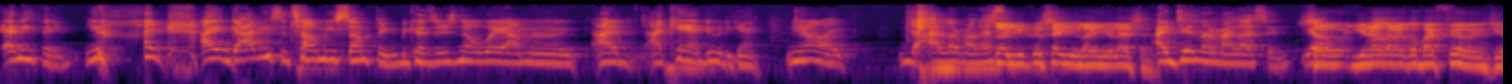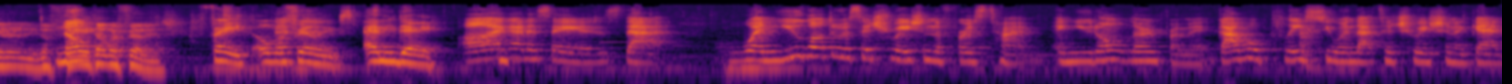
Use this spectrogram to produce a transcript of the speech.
anything. You know, like, I, God needs to tell me something because there's no way I'm gonna, I, I can't do it again. You know, like, I learned my lesson. So you could say you learned your lesson. I did learn my lesson. so you're not gonna go by feelings. You're, you're Nope. faith over feelings. faith over That's it. feelings any day. All I gotta say is that when you go through a situation the first time and you don't learn from it, God will place you in that situation again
